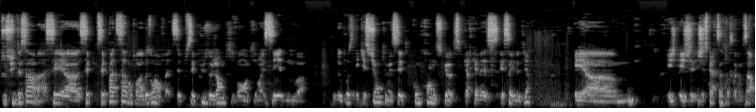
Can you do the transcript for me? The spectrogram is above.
tout de suite de ça, bah, c'est euh, c'est pas de ça dont on a besoin en fait. C'est plus de gens qui vont qui vont essayer de nous, euh, de nous poser des questions, qui vont essayer de comprendre ce que ce essaye de dire. Et, euh, et, et j'espère que ça se passera comme ça.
